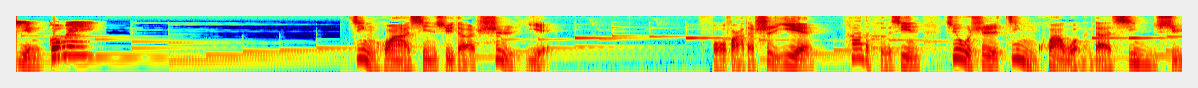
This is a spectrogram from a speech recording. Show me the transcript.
成功的。净化心绪的事业，佛法的事业，它的核心就是净化我们的心绪。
